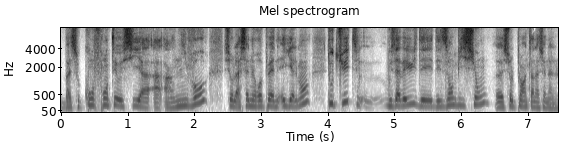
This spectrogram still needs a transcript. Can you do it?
bah, se confronter aussi à, à, un niveau sur la scène européenne également. Tout de suite, vous avez eu des, des ambitions sur le plan international?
